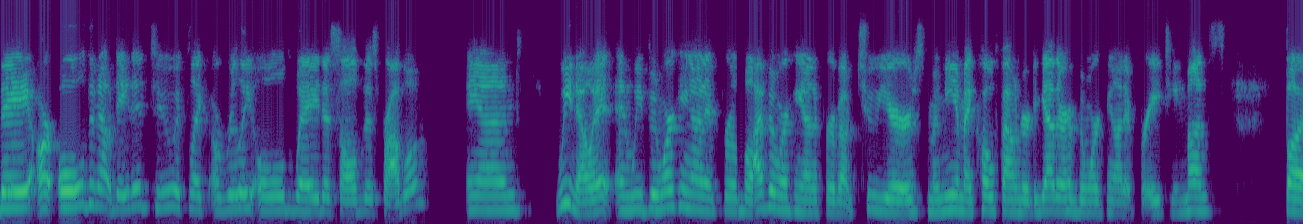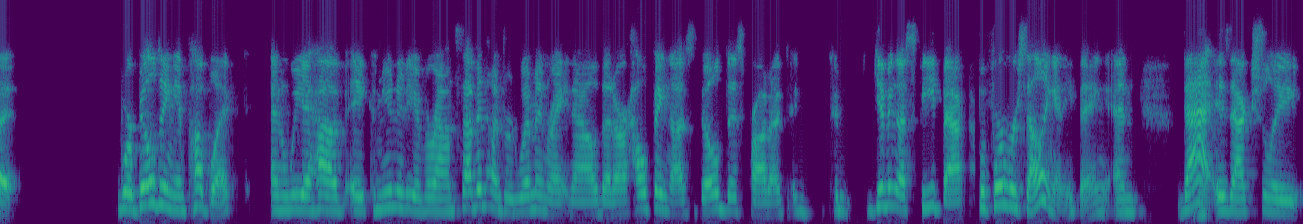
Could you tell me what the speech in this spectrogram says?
They are old and outdated too. It's like a really old way to solve this problem. And we know it. And we've been working on it for, well, I've been working on it for about two years. My, me and my co founder together have been working on it for 18 months. But we're building in public and we have a community of around 700 women right now that are helping us build this product and giving us feedback before we're selling anything and that is actually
